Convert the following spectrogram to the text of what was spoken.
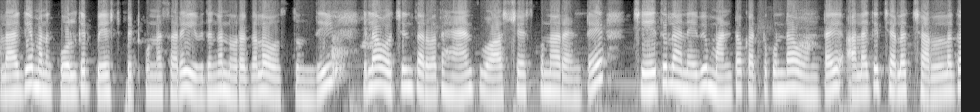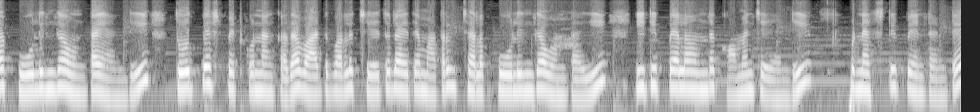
అలాగే మనం కోల్గేట్ పేస్ట్ పెట్టుకున్నా సరే ఈ విధంగా నొరగలా వస్తుంది. ఇలా వచ్చిన తర్వాత హ్యాండ్స్ వాష్ చేసుకున్నారంటే చేతులు అనేవి మంట కట్టకుండా ఉంటాయి. అలాగే చాలా చల్లగా కూలింగ్గా ఉంటాయండి. టూత్ పేస్ట్ పెట్టుకున్నాం కదా వాటి వల్ల చేతులు అయితే మాత్రం చాలా కూలింగ్గా ఉంటాయి. ఈ టిప్ ఎలా ఉందో కామెంట్ చేయండి. ఇప్పుడు నెక్స్ట్ టిప్ ఏంటంటే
